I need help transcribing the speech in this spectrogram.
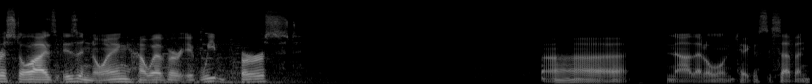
Crystallize is annoying. However, if we burst, uh, nah, that'll only take us to seven.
